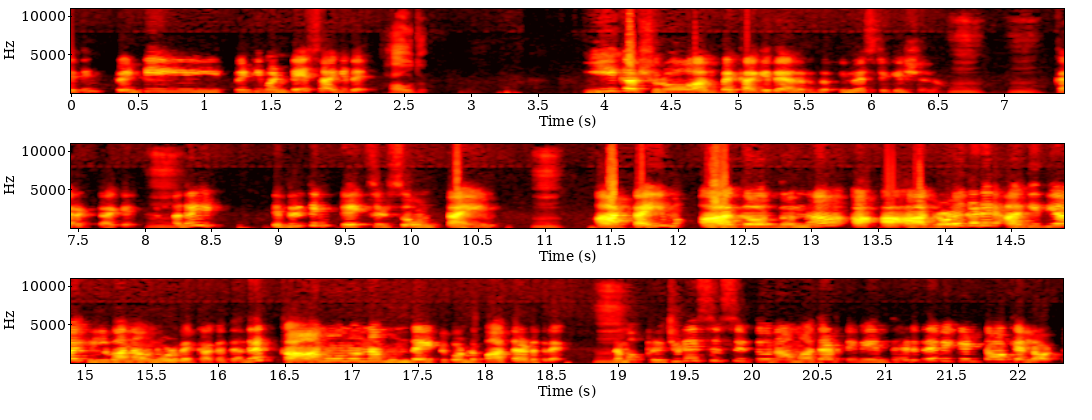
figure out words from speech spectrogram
I think twenty twenty one days ಆಗಿದೆ. ಹೌದು. ಈಗ ಶುರು ಆಗ್ಬೇಕಾಗಿದೆ ಅದ್ರದ್ದು ಇನ್ವೆಸ್ಟಿಗೇಷನ್ ಕರೆಕ್ಟ್ ಆಗಿ. ಅಂದ್ರೆ everything takes its own time ಆ ಟೈಮ್ ಆಗೋದನ್ನ ಅದ್ರೊಳಗಡೆ ಆಗಿದ್ಯಾ ಇಲ್ವಾ ನಾವು ನೋಡ್ಬೇಕಾಗತ್ತೆ. ಅಂದ್ರೆ ಕಾನೂನನ್ನ ಮುಂದೆ ಇಟ್ಕೊಂಡು ಮಾತಾಡಿದ್ರೆ. ನಮ್ಮ ಪ್ರಿಜುಡೇಸಸ್ ಇದ್ದು ನಾವು ಮಾತಾಡ್ತೀವಿ ಅಂತ ಹೇಳಿದ್ರೆ we can talk a lot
